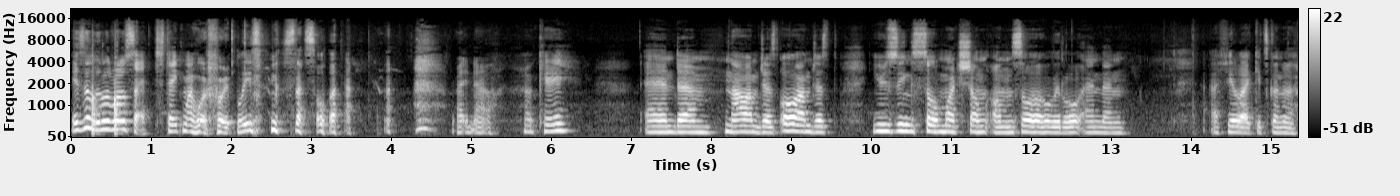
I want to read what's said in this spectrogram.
it's a little rosette. Take my word for it, please, because that's all I have right now. Okay. And um, now I'm just, oh, I'm just using so much on, on so little, and then I feel like it's gonna,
